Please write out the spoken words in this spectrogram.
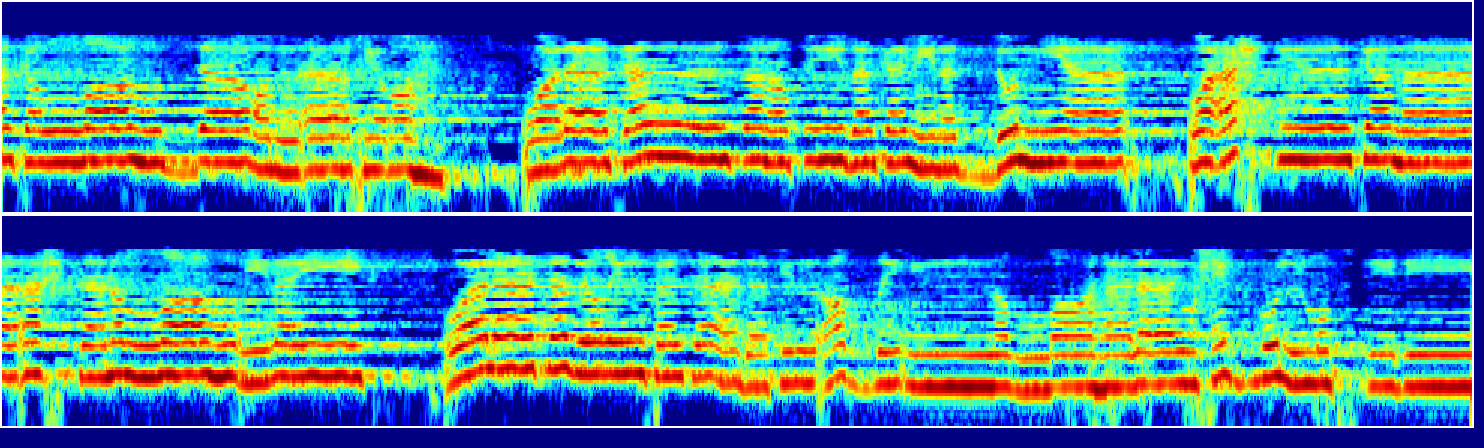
آتاك الله الدار الآخرة ولا تنس نصيبك من الدنيا وأحسن كما أحسن الله إليك ولا تبغ الفساد في الأرض إن الله لا يحب المفسدين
